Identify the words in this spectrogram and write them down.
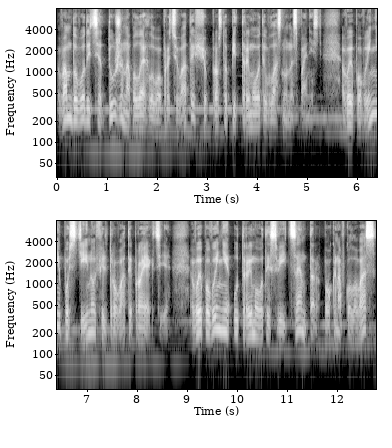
вам доводиться дуже наполегливо працювати, щоб просто підтримувати власну неспаність. Ви повинні постійно фільтрувати проекції. Ви повинні утримувати свій центр, поки навколо вас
